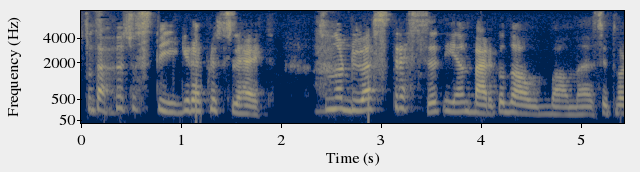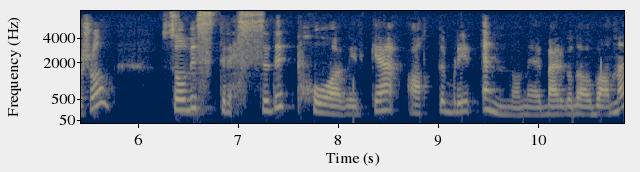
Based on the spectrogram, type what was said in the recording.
Så derfor så stiger det plutselig høyt. Så når du er stresset i en berg-og-dal-banesituasjon, så vil stresset ditt påvirke at det blir enda mer berg-og-dal-bane.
